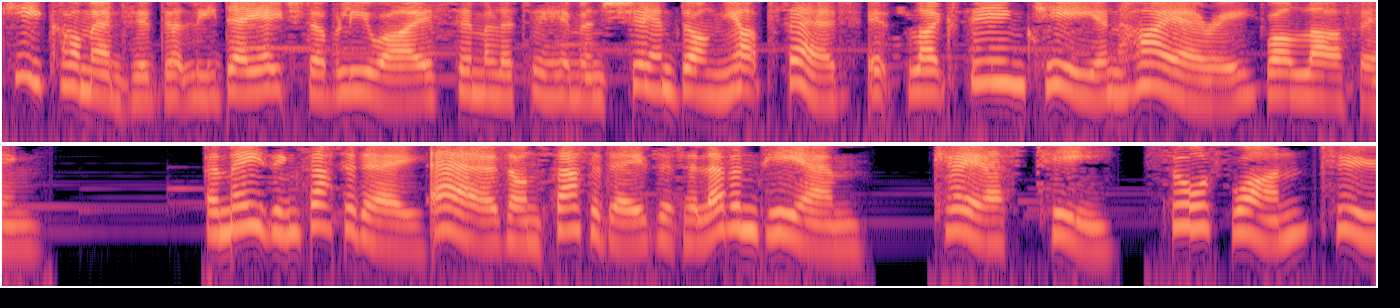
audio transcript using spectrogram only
Key commented that Lee Dae-hwi is similar to him and Shin Dong-yup said, it's like seeing Key and Hyeri, while laughing. Amazing Saturday, airs on Saturdays at 11 p.m. KST. Source 1, 2.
